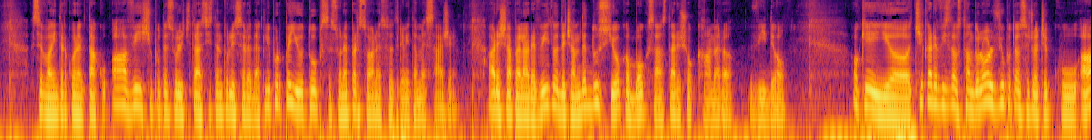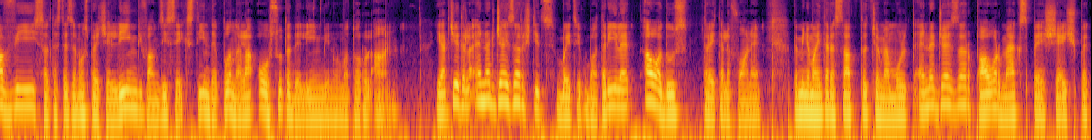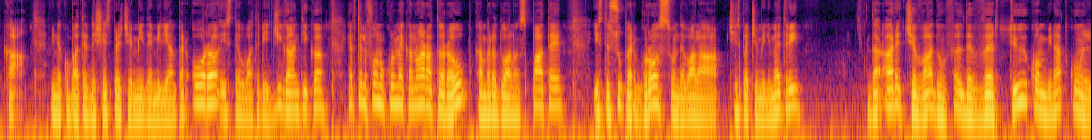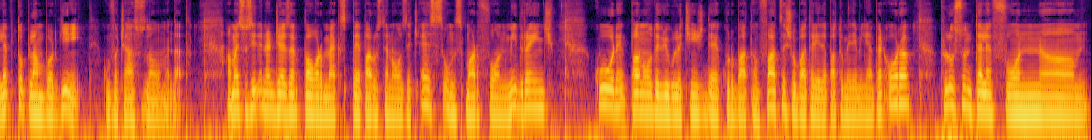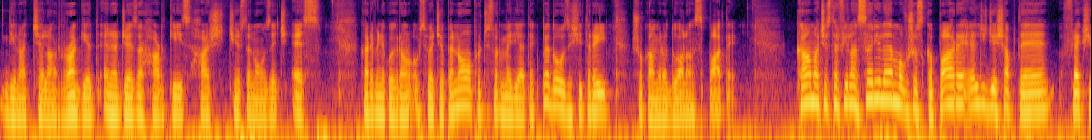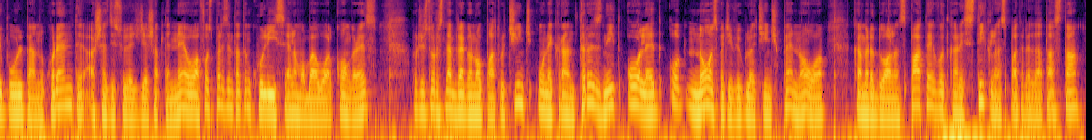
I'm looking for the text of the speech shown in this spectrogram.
se va interconecta cu AVI și puteți solicita asistentului să redea clipuri pe YouTube, să sune persoane, să trimită mesaje. Are și apelare video, deci am dedus eu că boxa asta are și o cameră video. Ok, uh, cei care vizitau standul AllView puteau să joace cu AVI, să-l testeze în 11 limbi, v-am zis se extinde până la 100 de limbi în următorul an. Iar cei de la Energizer, știți, băieții cu bateriile, au adus trei telefoane. Pe mine m-a interesat cel mai mult Energizer Power Max P16K. Vine cu baterie de 16.000 de mAh, este o baterie gigantică, iar telefonul culme că nu arată rău, cameră duală în spate, este super gros, undeva la 15 mm, dar are ceva de un fel de vertu combinat cu un laptop Lamborghini, cum făcea Asus la un moment dat. Am mai sosit Energizer Power Max P490S, un smartphone mid-range cu panou 2,5 de curbat în față și o baterie de 4000 mAh, plus un telefon uh, din acela rugged Energizer Hardcase H590S care vine cu ecran 18 pe 9, procesor Mediatek P23 și o cameră duală în spate. Cam acestea ar fi lansările, am avut și o scăpare, LG G7 flagship-ul pe anul curent, așa zisul LG G7 Neo, a fost prezentat în culise la Mobile World Congress, procesor Snapdragon 845, un ecran trăznit OLED 19,5 pe 9, cameră duală în spate, văd că are sticlă în spatele de data asta,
